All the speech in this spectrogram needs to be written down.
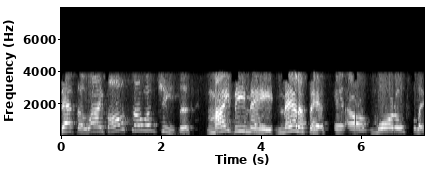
that the life also of Jesus might be made manifest in our mortal flesh.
